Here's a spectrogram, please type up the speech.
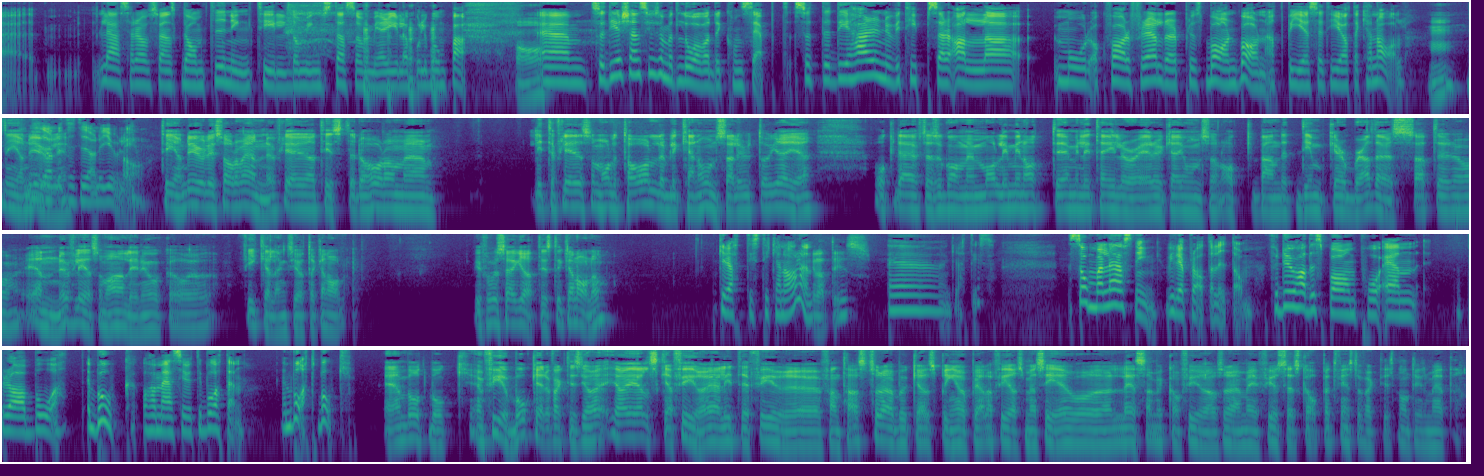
läsare av Svensk Damtidning till de yngsta som mer gillar Bolibompa. Ja. Eh, så det känns ju som ett lovande koncept. Så det här är nu vi tipsar alla mor och farföräldrar plus barnbarn att bege sig till Göta kanal. Mm, 9 9 juli. till 10 juli. Ja, 10 juli så har de ännu fler artister. Då har de eh, lite fler som håller tal, det blir kanonsalut och grejer. Och därefter så kommer Molly Minotti, Emily Taylor, Erika Jonsson och bandet Dimker Brothers. Så att det är då ännu fler som har anledning att åka och fika längs Göta kanal. Vi får väl säga grattis till kanalen. Grattis till kanalen. Grattis! Eh, grattis. Sommarläsning vill jag prata lite om. För du hade span på en bra båt, bok att ha med sig ut i båten. En båtbok. En båtbok, en fyrbok är det faktiskt. Jag, jag älskar fyra, jag är lite fyrfantast sådär. Jag brukar springa upp i alla fyra som jag ser och läsa mycket om fyra och sådär. Med i Fyrsällskapet finns det faktiskt någonting som heter.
